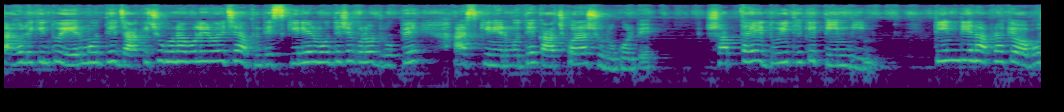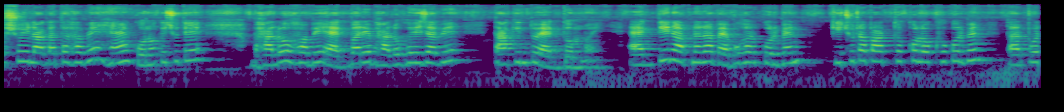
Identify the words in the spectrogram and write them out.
তাহলে কিন্তু এর মধ্যে যা কিছু গুণাবলী রয়েছে আপনাদের স্কিনের মধ্যে সেগুলো ঢুকবে আর স্কিনের মধ্যে কাজ করা শুরু করবে। সপ্তাহে দুই থেকে তিন দিন। তিন দিন আপনাকে অবশ্যই লাগাতে হবে। হ্যাঁ কোনো কিছুতে ভালো হবে, একবারে ভালো হয়ে যাবে, তা কিন্তু একদম নয়। একদিন আপনারা ব্যবহার করবেন কিছুটা পার্থক্য লক্ষ্য করবেন, তারপর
